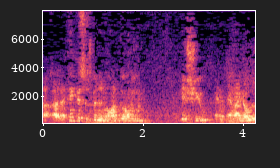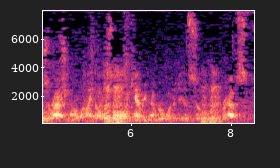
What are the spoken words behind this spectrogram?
I I think this has been an ongoing issue, and- and I know there's a rationale behind all this, Mhm. although I can't remember what it is, so Mhm. perhaps if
